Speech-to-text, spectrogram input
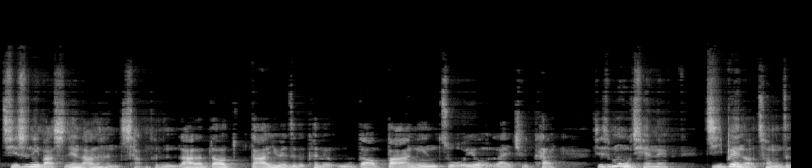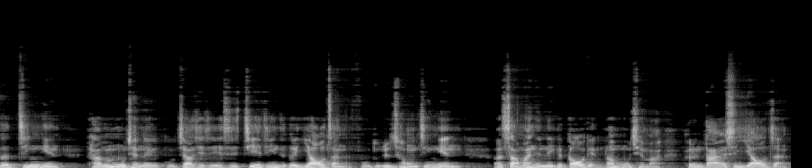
其实你把时间拉得很长，可能拉得到大约这个可能五到八年左右来去看，其实目前呢，即便哦从这个今年，它目前的一个股价其实也是接近这个腰斩的幅度，就从今年呃上半年的一个高点到目前嘛，可能大约是腰斩，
